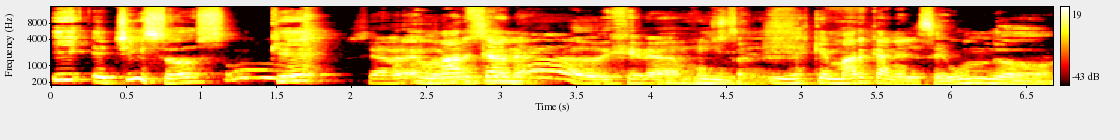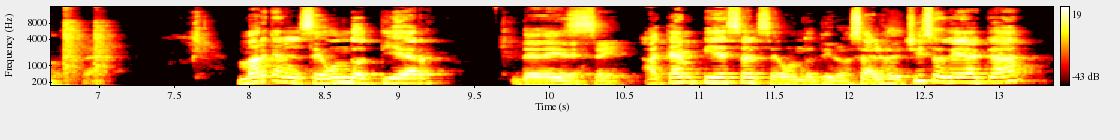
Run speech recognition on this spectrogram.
Y hechizos que... Se habrá Marcan- Y, es que marcan el segundo... Marcan el segundo tier de D&D. Sí. Acá empieza el segundo tiro. O sea, los hechizos que hay acá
